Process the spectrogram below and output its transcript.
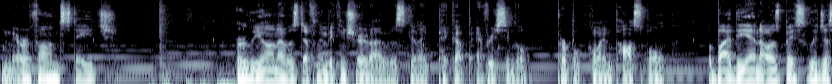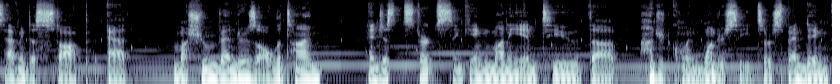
marathon stage early on, I was definitely making sure that I was going to pick up every single purple coin possible. But by the end, I was basically just having to stop at mushroom vendors all the time and just start sinking money into the 100 coin wonder seeds or spending,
